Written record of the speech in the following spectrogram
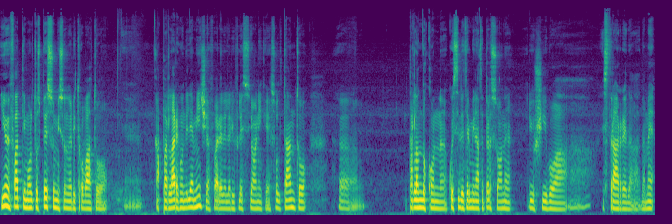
Io infatti molto spesso mi sono ritrovato eh, a parlare con degli amici, a fare delle riflessioni che soltanto eh, parlando con queste determinate persone riuscivo a, estrarre da, da me.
